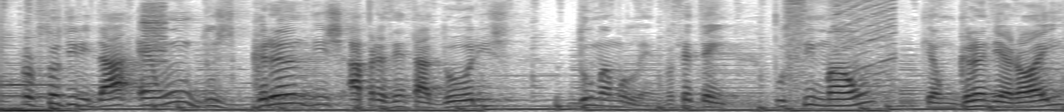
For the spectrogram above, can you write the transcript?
O professor Tiridá é um dos grandes apresentadores do Mamulengo. Você tem o Simão, que é um grande herói,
